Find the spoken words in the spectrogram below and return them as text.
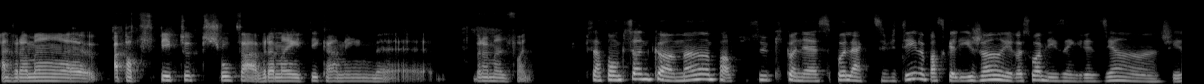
à, vraiment euh, à participer. Tout, je trouve que ça a vraiment été quand même euh, vraiment le fun. Ça fonctionne comment par tous ceux qui ne connaissent pas l'activité? Parce que les gens, ils reçoivent les ingrédients chez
